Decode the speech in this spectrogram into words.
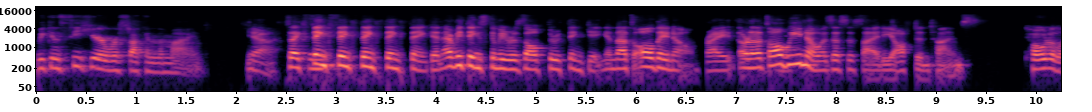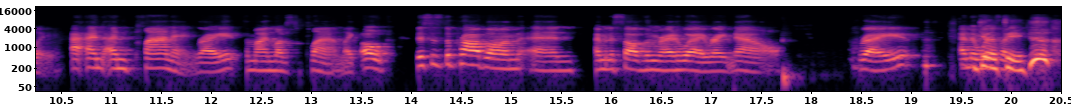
we can see here we're stuck in the mind. Yeah. It's like think think think think think and everything's going to be resolved through thinking and that's all they know right? Or that's all we know as a society oftentimes. Totally. And and planning right? The mind loves to plan like oh this is the problem and i'm going to solve them right away right now. Right? And then guilty we're like,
